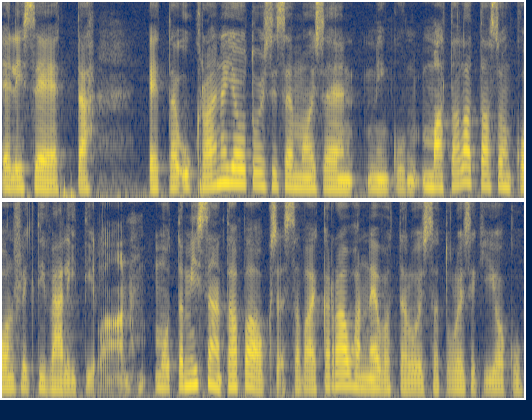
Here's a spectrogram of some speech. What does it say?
eli se, että että Ukraina joutuisi semmoiseen niin kuin matalatason konfliktivälitilaan, mutta missään tapauksessa, vaikka rauhanneuvotteluissa tulisikin joku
